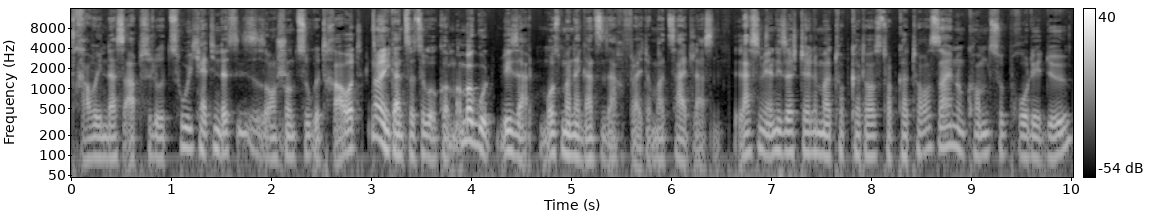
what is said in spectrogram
traue ihnen das absolut zu. Ich hätte ihnen das diese Saison schon zugetraut. Noch nicht ganz dazu gekommen. Aber gut, wie gesagt, muss man der ganzen Sache vielleicht auch mal Zeit lassen. Lassen wir an dieser Stelle mal Top 14, Top 14 sein und kommen zu Pro D2.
